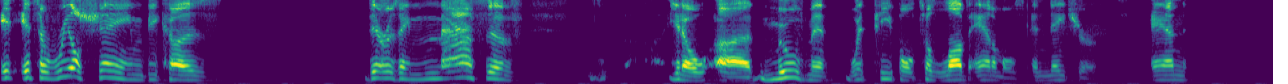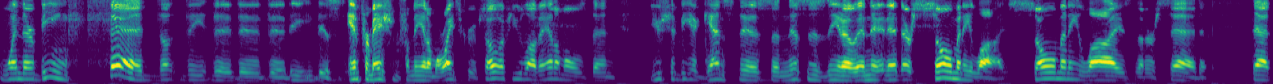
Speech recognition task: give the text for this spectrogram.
it, it's a real shame because there is a massive you know uh, movement with people to love animals and nature. And when they're being fed the the, the the the, the, this information from the animal rights groups oh if you love animals then you should be against this and this is you know and there, there's so many lies so many lies that are said that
